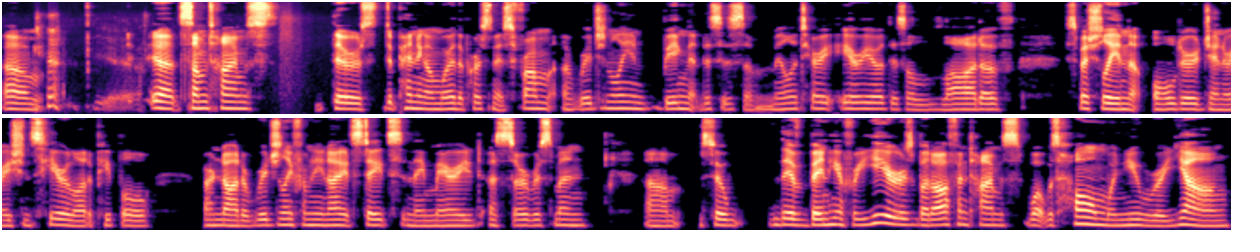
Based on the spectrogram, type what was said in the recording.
Um, yeah. yeah. Sometimes there's depending on where the person is from originally and being that this is a military area there's a lot of especially in the older generations here a lot of people are not originally from the united states and they married a serviceman um, so they've been here for years but oftentimes what was home when you were young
